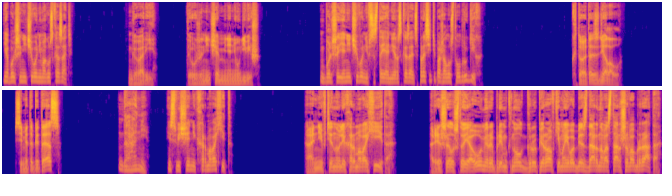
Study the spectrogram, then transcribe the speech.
Я больше ничего не могу сказать. Говори. Ты уже ничем меня не удивишь. Больше я ничего не в состоянии рассказать. Спросите, пожалуйста, у других. Кто это сделал? Семитопитес? Да, они. И священник Хармавахит. Они втянули Хармавахита. Решил, что я умер и примкнул к группировке моего бездарного старшего брата.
